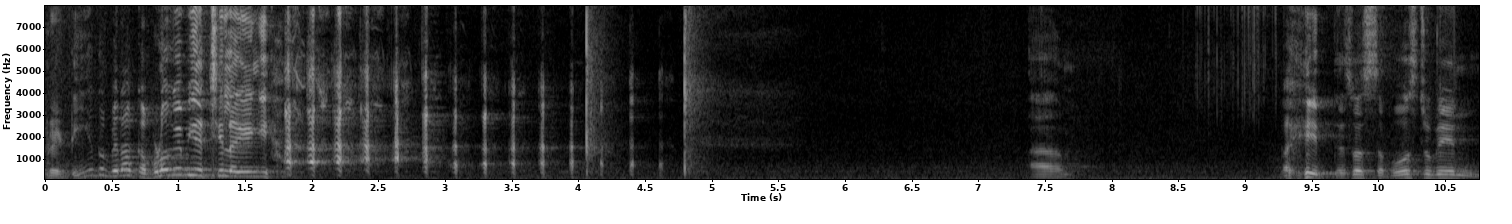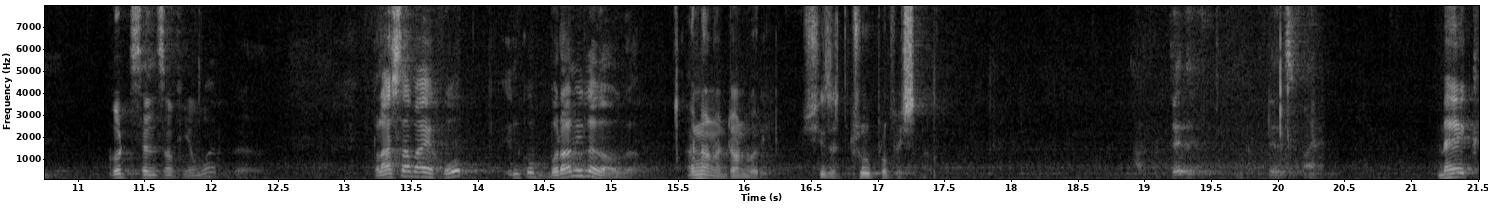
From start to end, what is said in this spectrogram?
pretty ये तो बिना कपड़ों के भी अच्छी लगेंगी um, भाई this was suppose to be in good sense of humour Palash साहब आई होप इनको बुरा नहीं लगा होगा Oh, no, no, don't worry. She's a true professional. It's fine. Meg,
